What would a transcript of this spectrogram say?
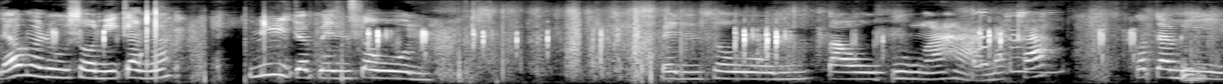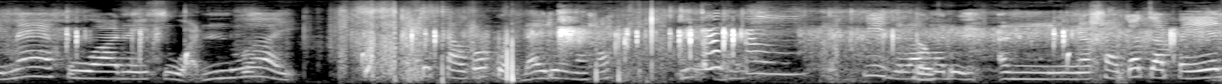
แล้วมาดูโซนนี้กันนะ นี่จะเป็นโซน เป็นโซนเตาปรุงอาหารนะคะ ก็จะมีแม่ครัวในสวนด้วยแล้วเตาก็กดได้ด้วยนะคะนี่นี่เดี๋ยวเรามาดูอีกอันนึงนะคะ ก็จะเป็น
